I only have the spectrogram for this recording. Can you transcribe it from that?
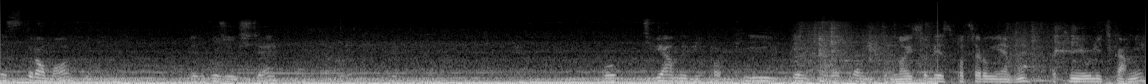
Jest stromo. Jest górzyście. Podziwiamy widoki i piękne zakręty. No i sobie spacerujemy takimi uliczkami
